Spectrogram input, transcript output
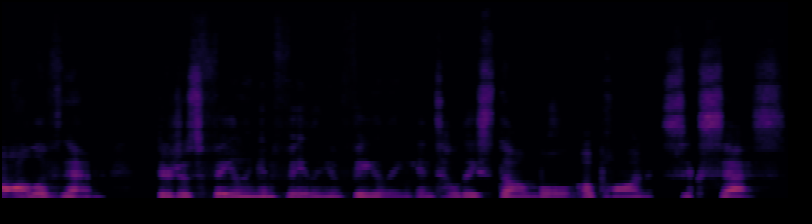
all of them, they're just failing and failing and failing until they stumble upon success.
